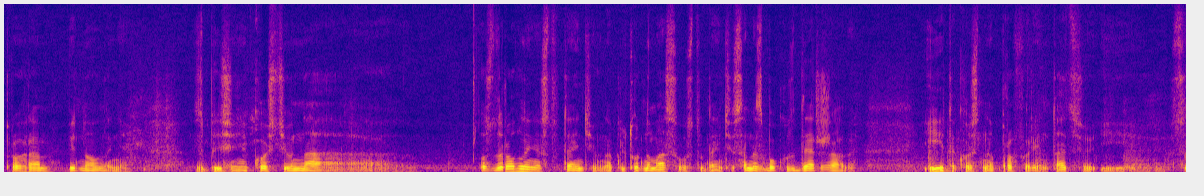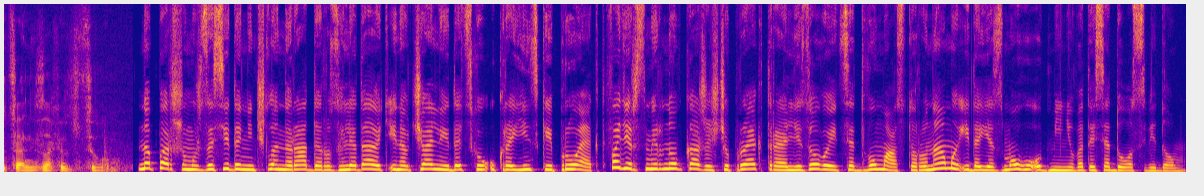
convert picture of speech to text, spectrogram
програм відновлення, збільшення коштів на оздоровлення студентів, на культурно-масову студентів саме з боку держави, і також на профорієнтацію і соціальний захист в цілому. На першому ж засіданні члени ради розглядають і навчальний датсько-український проект. Федір Смірнов каже, що проект реалізовується двома сторонами і дає змогу обмінюватися досвідом.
